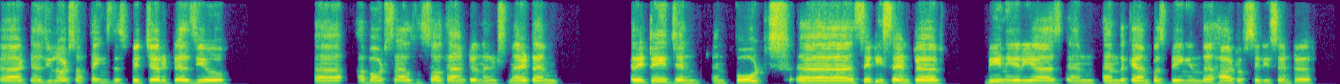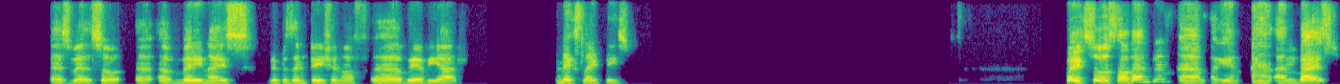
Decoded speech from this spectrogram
uh, tells you lots of things this picture. It tells you uh, about south southampton and its maritime heritage and and ports uh, city center green areas and and the campus being in the heart of city center as well. So uh, a very nice representation of uh, where we are. Next slide, please. Right, so Southampton, um, again, I'm biased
